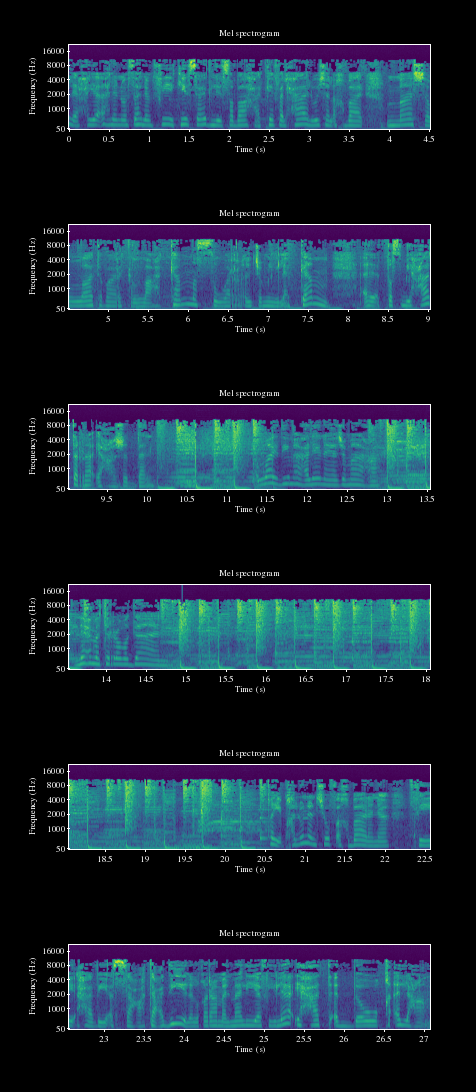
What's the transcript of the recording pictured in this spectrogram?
صالح. يا أهلا وسهلا فيك. يسعد لي صباحك. كيف الحال؟ وش الأخبار؟ ما شاء الله تبارك الله. كم الصور الجميلة؟ كم التصبيحات الرائعة جدا. الله يديمها علينا يا جماعة. نعمة الروقان. طيب خلونا نشوف أخبارنا في هذه الساعة. تعديل الغرامة المالية في لائحة الذوق العام.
